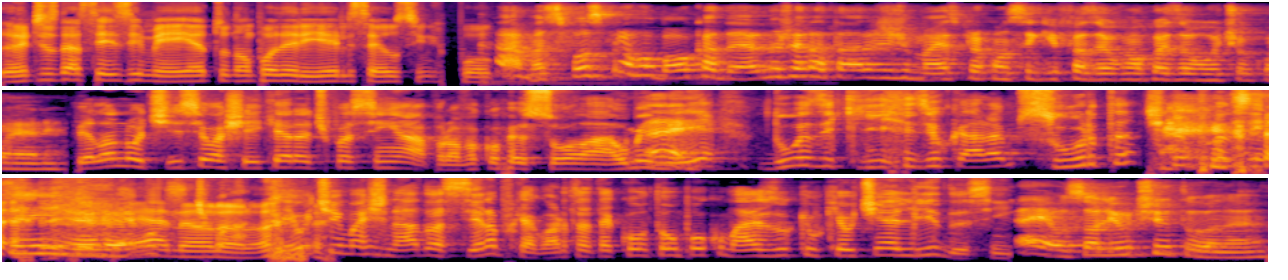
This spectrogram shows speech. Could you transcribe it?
Antes das seis e meia tu não poderia, ele saiu cinco e pouco. Ah, mas se fosse pra roubar o caderno, já era tarde demais pra conseguir fazer alguma coisa útil com ele. Pela notícia eu achei que era tipo assim, ah, a prova começou lá uma e É. meia, duas e quinze e o cara surta. Tipo assim. É, porque, não, tipo, não, não. Eu tinha imaginado a cena, porque agora tu até contou um pouco mais do que o que eu tinha lido, assim. É, eu só li o título, né?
